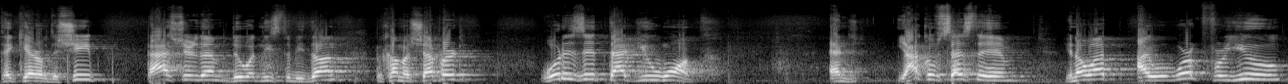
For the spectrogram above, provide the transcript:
take care of the sheep, pasture them, do what needs to be done, become a shepherd. What is it that you want? And Yaakov says to him, You know what? I will work for you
